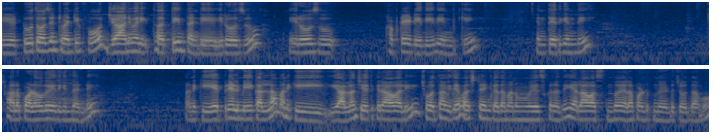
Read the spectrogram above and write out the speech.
ఈ టూ థౌజండ్ ట్వంటీ ఫోర్ జనవరి థర్టీన్త్ అండి ఈరోజు. ఈరోజు అప్డేట్ ఇది దీనికి. ఎంత ఎదిగింది? చాలా పొడవుగా ఎదిగిందండి. మనకి ఏప్రిల్ మే కల్లా మనకి ఈ అల్లం చేతికి రావాలి. చూద్దాం ఇదే ఫస్ట్ టైం కదా మనం వేసుకున్నది. ఎలా వస్తుందో ఎలా పండుతుందో ఏంటో చూద్దాము.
